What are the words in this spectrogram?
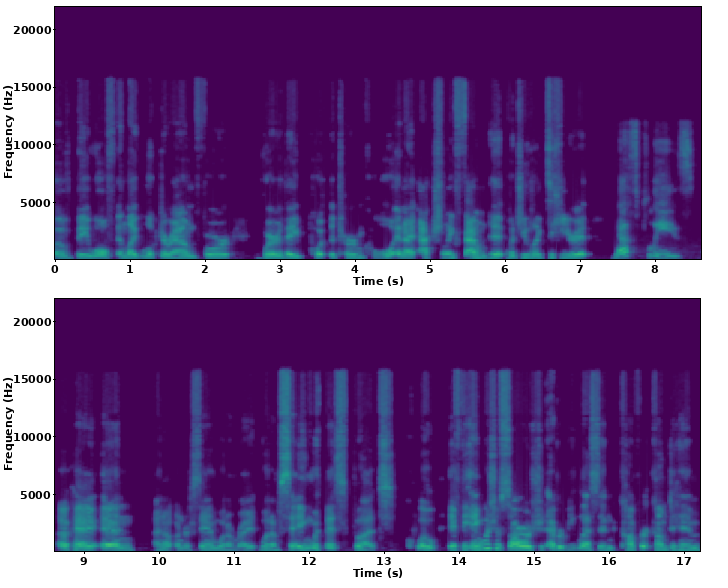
of Beowulf and like looked around for where they put the term cool and I actually found it. Would you like to hear it? Yes, please. Okay, and I don't understand what I'm right what I'm saying with this, but quote, if the anguish of sorrow should ever be lessened, comfort come to him,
